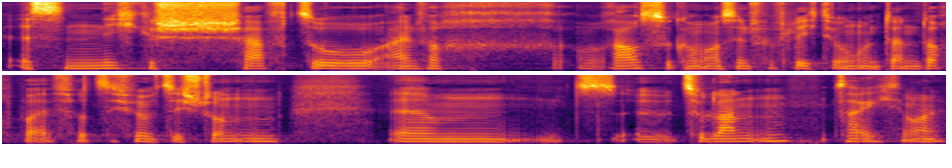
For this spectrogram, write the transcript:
es nicht geschafft, so einfach rauszukommen aus den Verpflichtungen und dann doch bei 40, 50 Stunden ähm, zu, äh, zu, landen, sage ich mal.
